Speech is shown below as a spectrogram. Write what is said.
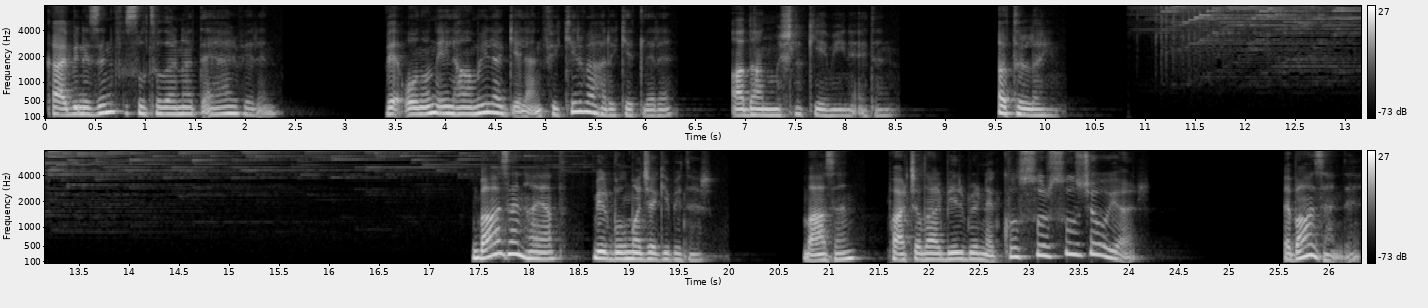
kalbinizin fısıltılarına değer verin ve onun ilhamıyla gelen fikir ve hareketlere adanmışlık yemini edin. Hatırlayın. Bazen hayat bir bulmaca gibidir. Bazen parçalar birbirine kusursuzca uyar. Ve bazen de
